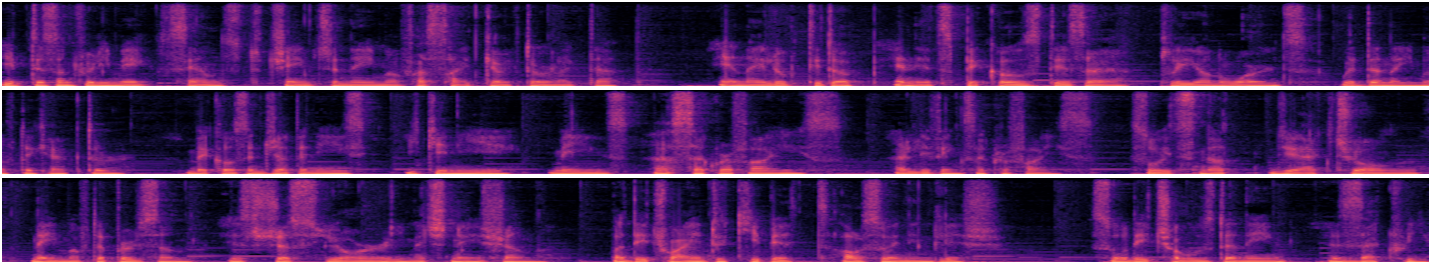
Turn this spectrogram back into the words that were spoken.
It doesn't really make sense to change the name of a side character like that. And I looked it up and it's because there's a play on words with the name of the character. Because in Japanese, ikenie means a sacrifice, a living sacrifice. So it's not the actual name of the person, it's just your imagination. But they try to keep it also in English. So they chose the name Zachary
